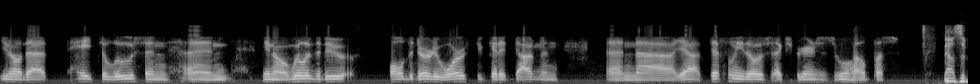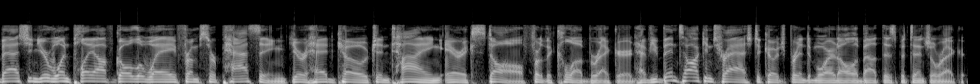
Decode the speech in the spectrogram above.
you know that hate to lose and and you know willing to do all the dirty work to get it done and and uh, yeah definitely those experiences will help us now, Sebastian, you're one playoff goal away from surpassing your head coach and tying Eric Staal for the club record. Have you been talking trash to Coach Brind'Amour at all about this potential record?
